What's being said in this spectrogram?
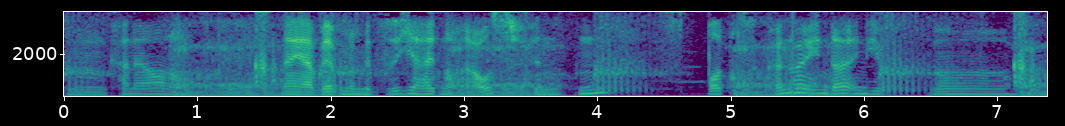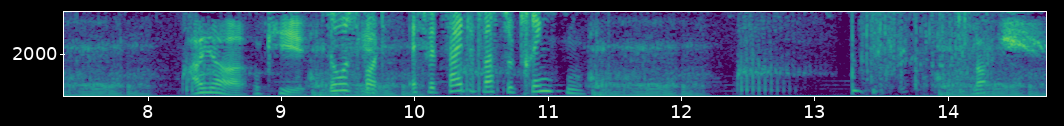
Hm, keine Ahnung. Naja, werden wir mit Sicherheit noch rausfinden. Spot, können wir ihn da in die. Äh... Ah ja, okay. So, Spot, es wird Zeit, etwas zu trinken. Klatsch.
